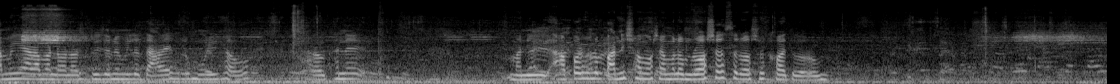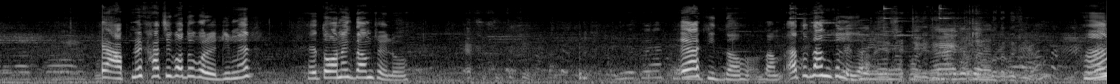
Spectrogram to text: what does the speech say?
আমি আর আমার ননদ দুজনে মিলে দাঁড়াই হলো মুড়ি খাব। আর ওখানে মানে আপার হলো পানির সমস্যা, আমি বললাম রস আছে, রসও খাওয়াতে পারব আপনার খাঁচি কত করে ডিমের? এ তো অনেক দাম চাইলো। একই দাম দাম। এত দাম কে লেগা? হ্যাঁ?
